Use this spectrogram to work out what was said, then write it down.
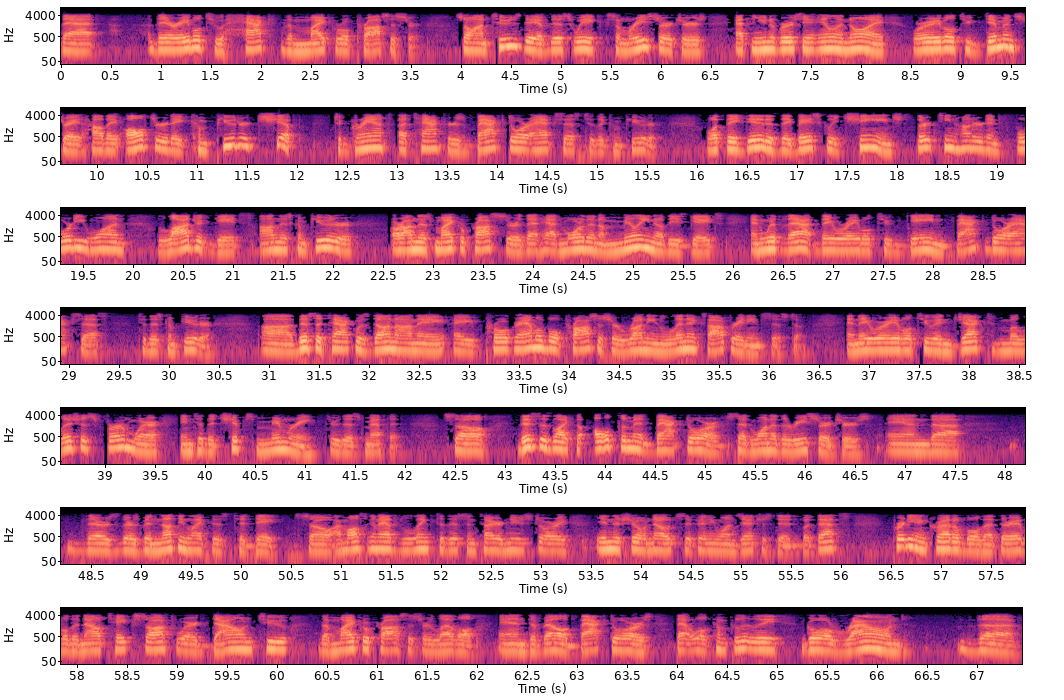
that they're able to hack the microprocessor. So on Tuesday of this week, some researchers at the University of Illinois were able to demonstrate how they altered a computer chip to grant attackers backdoor access to the computer. What they did is they basically changed 1,341 logic gates on this computer or on this microprocessor that had more than a million of these gates, and with that they were able to gain backdoor access to this computer. Uh, this attack was done on a, a programmable processor running Linux operating system, and they were able to inject malicious firmware into the chip's memory through this method. So this is like the ultimate backdoor, said one of the researchers, and uh, there's there's been nothing like this to date. So I'm also going to have the link to this entire news story in the show notes if anyone's interested. But that's pretty incredible that they're able to now take software down to the microprocessor level and develop backdoors that will completely go around the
